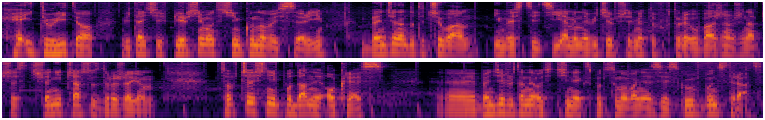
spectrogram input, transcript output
Hej Turito, witajcie w pierwszym odcinku nowej serii. Będzie ona dotyczyła inwestycji, a mianowicie przedmiotów, które uważam, że na przestrzeni czasu zdrożeją. Co wcześniej podany okres, e, będzie wrzucany odcinek z podsumowania zysków bądź strat.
